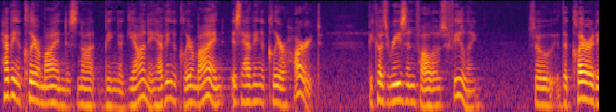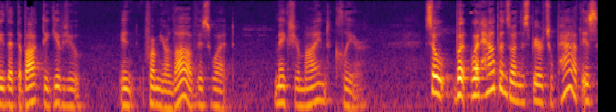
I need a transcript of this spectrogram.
Having a clear mind is not being a jnani. Having a clear mind is having a clear heart, because reason follows feeling. So the clarity that the bhakti gives you in, from your love is what makes your mind clear. So, but what happens on the spiritual path is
